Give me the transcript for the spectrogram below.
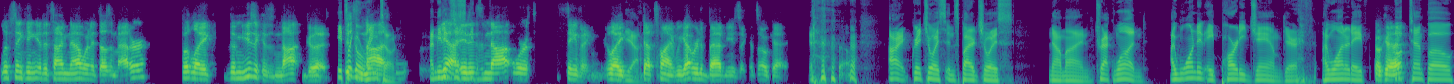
lip syncing at a time now when it doesn't matter. But like the music is not good. It's, it's like a not, ringtone. I mean, yeah, just, it is not worth saving. Like Yeah. that's fine. We got rid of bad music. It's okay. All right, great choice, inspired choice. Now mine. Track one. I wanted a party jam, Gareth. I wanted a Okay. up tempo,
